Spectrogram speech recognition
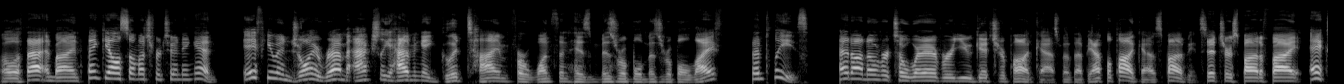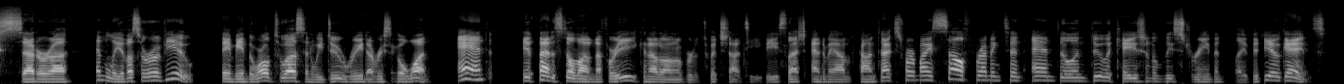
Well, with that in mind, thank you all so much for tuning in. If you enjoy Rem actually having a good time for once in his miserable, miserable life, then please head on over to wherever you get your podcast, whether that be Apple Podcasts, Podbean, Stitcher, Spotify, etc., and leave us a review. They mean the world to us, and we do read every single one. And if that is still not enough for you, you can head on over to twitch.tv slash anime out of context, where myself, Remington, and Dylan do occasionally stream and play video games.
